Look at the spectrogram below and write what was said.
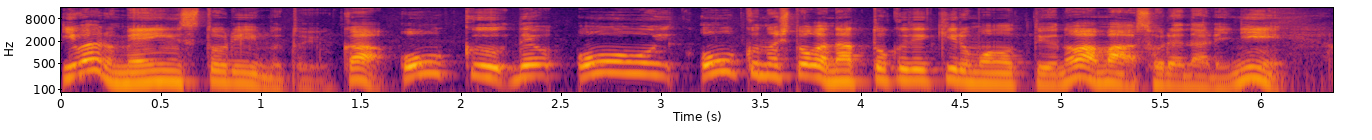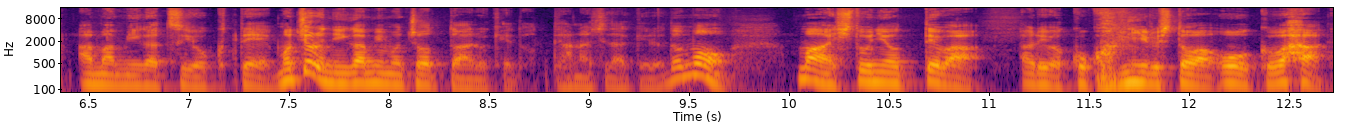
いわゆるメインストリームというか多くで多い多くの人が納得できるものっていうのはまあそれなりに甘みが強くてもちろん苦味もちょっとあるけどって話だけれどもまあ人によってはあるいはここにいる人は多くは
